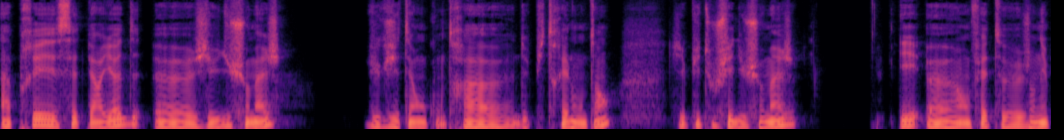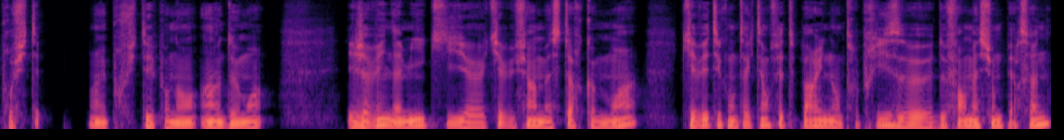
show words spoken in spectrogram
après cette période, euh, j'ai eu du chômage, vu que j'étais en contrat euh, depuis très longtemps. J'ai pu toucher du chômage. Et en fait, j'en ai profité. J'en ai profité pendant un, deux mois. Et j'avais une amie qui, qui avait fait un master comme moi, qui avait été contactée en fait par une entreprise de formation de personnes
